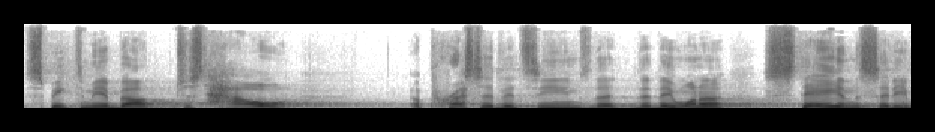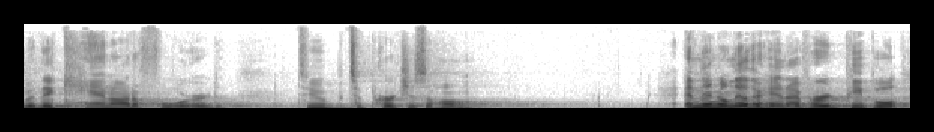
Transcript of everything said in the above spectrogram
speak to me about just how oppressive it seems that, that they want to stay in the city, but they cannot afford to, to purchase a home. And then on the other hand, I've heard people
